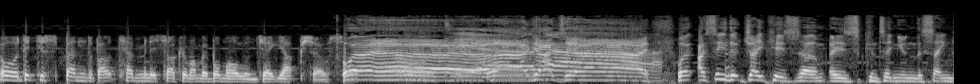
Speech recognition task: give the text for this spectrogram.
Oh, I did just spend about ten minutes talking about my bumhole and Jake Yapp show. So. Well, well, I see that Jake is um, is continuing the same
